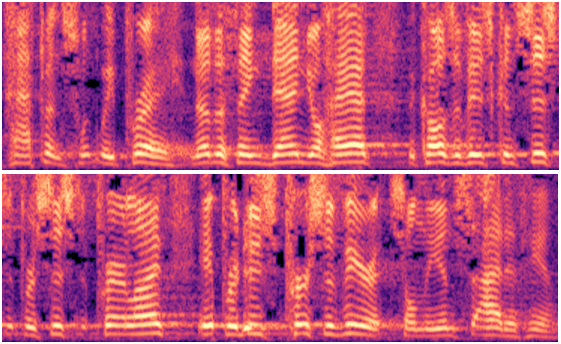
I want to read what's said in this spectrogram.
happens when we pray. Another thing Daniel had, because of his consistent, persistent prayer life, it produced perseverance on the inside of him.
